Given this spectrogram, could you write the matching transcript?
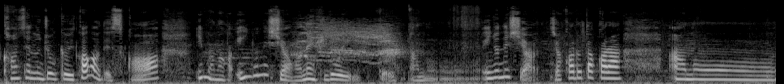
感染の状況いかがですか？今なんかインドネシアがね、ひどいって、あの、インドネシア、ジャカルタから、あの、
